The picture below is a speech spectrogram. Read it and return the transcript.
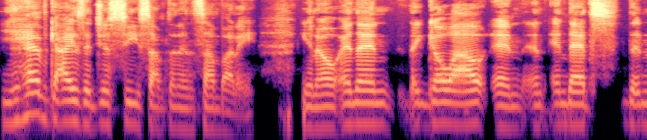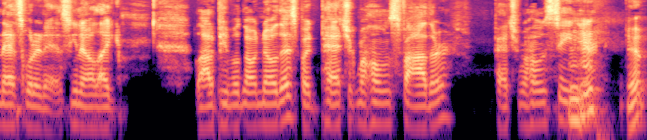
you have guys that just see something in somebody, you know, and then they go out and and and that's then that's what it is, you know. Like a lot of people don't know this, but Patrick Mahomes' father, Patrick Mahomes senior Yep.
